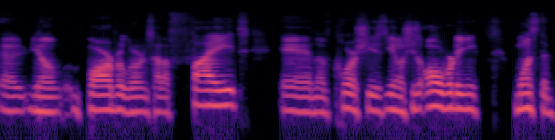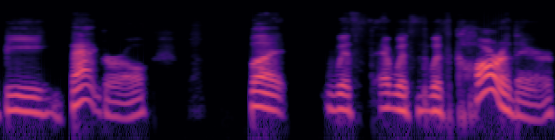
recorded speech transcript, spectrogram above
uh, you know, Barbara learns how to fight, and of course, she's you know she's already wants to be Batgirl, but with uh, with with Kara there,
